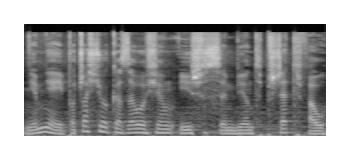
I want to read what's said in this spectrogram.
Niemniej po czasie okazało się, iż symbiont przetrwał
